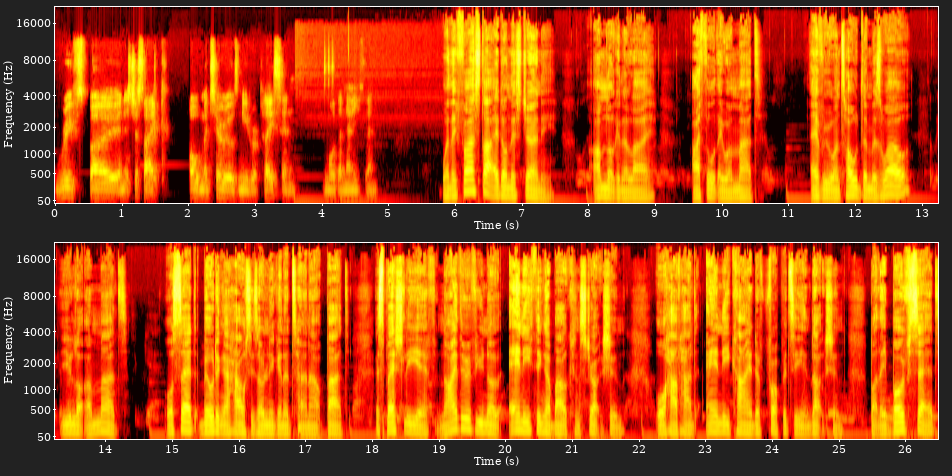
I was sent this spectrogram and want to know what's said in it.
roofs bow and it's just like old materials need replacing more than anything When they first started on this journey, I'm not gonna lie, I thought they were mad. Everyone told them as well, you lot are mad. Or said building a house is only gonna turn out bad, especially if neither of you know anything about construction or have had any kind of property induction. But they both said,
